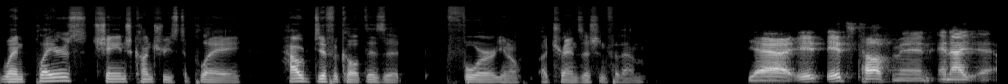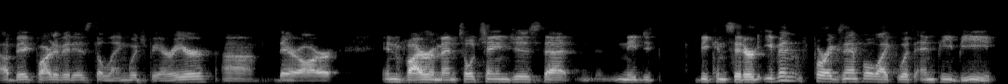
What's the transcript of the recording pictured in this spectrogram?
when players change countries to play, how difficult is it for you know a transition for them? Yeah, it, it's tough, man. And I a big part of it is the language barrier. Um, there are environmental changes that need to be considered. Even for example, like with NPB,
